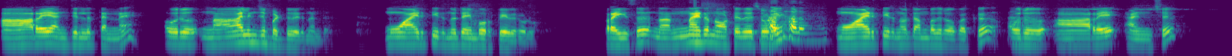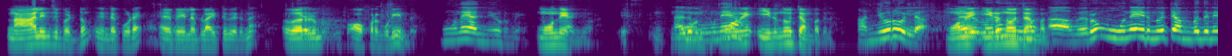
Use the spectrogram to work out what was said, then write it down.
ആറ് അഞ്ചിൽ തന്നെ ഒരു നാലിഞ്ച് ബെഡ് വരുന്നുണ്ട്. മൂവായിരത്തി ഇരുന്നൂറ്റി അമ്പത് റുപ്യ വരുള്ളൂ. പ്രൈസ് നന്നായിട്ട് നോട്ട് ചെയ്ത് വെച്ചോളൂ മൂവായിരത്തി ഇരുന്നൂറ്റമ്പത് രൂപക്ക് ഒരു ആറ് അഞ്ച് നാലിഞ്ച് ബെഡും ഇതിന്റെ കൂടെ അവൈലബിൾ ആയിട്ട് വരുന്ന വേറൊരു ഓഫർ കൂടി ഉണ്ട് മൂന്നേ അഞ്ഞൂറിന്. മൂന്ന് അഞ്ഞൂറ്. മൂന്ന് ഇരുന്നൂറ്റമ്പതിന്. അഞ്ഞൂറും ഇല്ല. മൂന്ന് ഇരുന്നൂറ്റമ്പത്. വെറും മൂന്നേ ഇരുന്നൂറ്റമ്പതിന്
